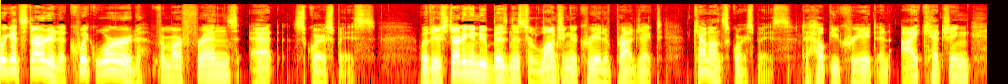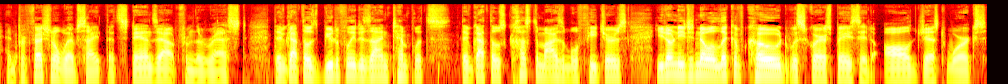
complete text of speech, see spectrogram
we get started, a quick word from our friends at Squarespace. Whether you're starting a new business or launching a creative project, count on Squarespace to help you create an eye catching and professional website that stands out from the rest. They've got those beautifully designed templates, they've got those customizable features. You don't need to know a lick of code with Squarespace, it all just works.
